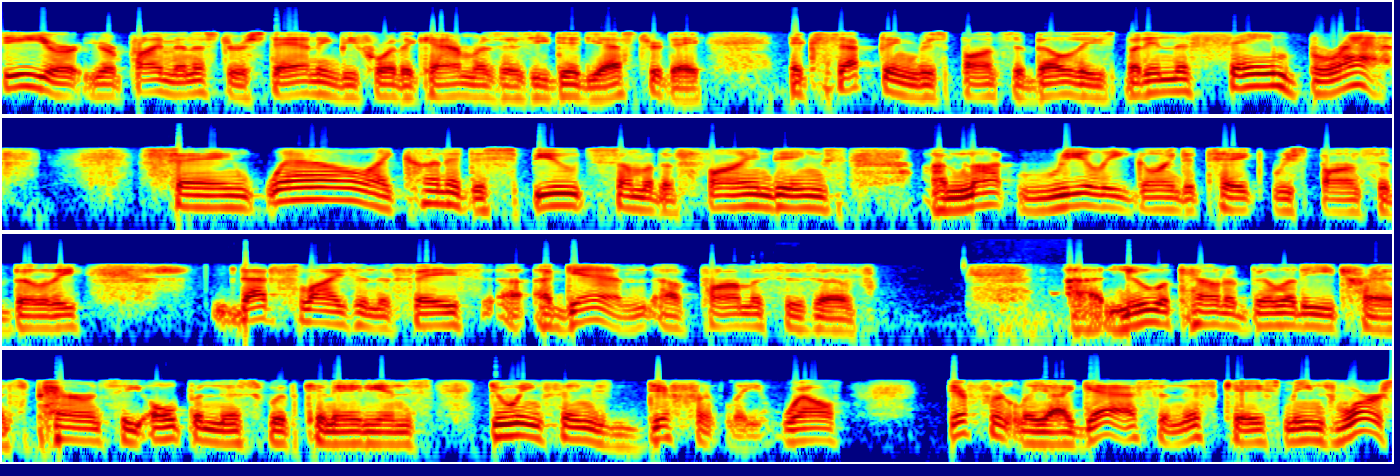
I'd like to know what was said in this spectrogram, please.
see your, your prime minister standing before the cameras as he did yesterday, accepting responsibilities, but in the same breath saying, well, I kind of dispute some of the findings. I'm not really going to take responsibility. That flies in the face, uh, again, of promises of uh, new accountability, transparency, openness with Canadians, doing things differently. Well, differently, I guess, in this case means worse,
